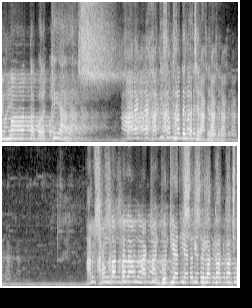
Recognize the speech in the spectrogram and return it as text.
উম্মাহ, তারপরে কিয়াস। আর একটা হাদিস আপনাদের কাছে রাখব। আমি সংবাদ পেলাম নাকি ঘটিয়ারি শরীফ এলাকার কিছু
